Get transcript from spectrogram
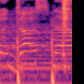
to dust now.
